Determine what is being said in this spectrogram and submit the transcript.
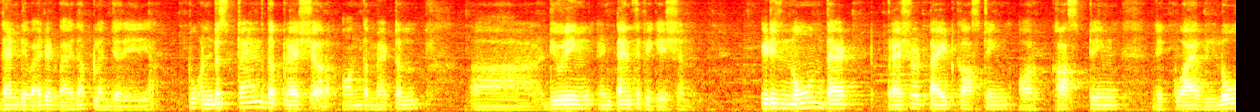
then divided by the plunger area. To understand the pressure on the metal uh, during intensification, it is known that pressure tight casting or casting require low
